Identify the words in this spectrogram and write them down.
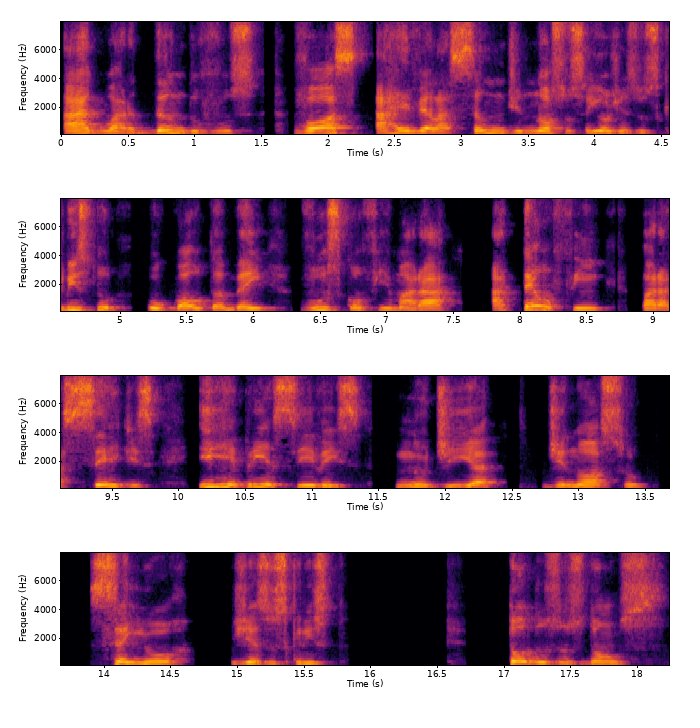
aguardando-vos vós a revelação de nosso Senhor Jesus Cristo, o qual também vos confirmará até o fim para serdes irrepreensíveis no dia de nosso Senhor Jesus Cristo. Todos os dons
